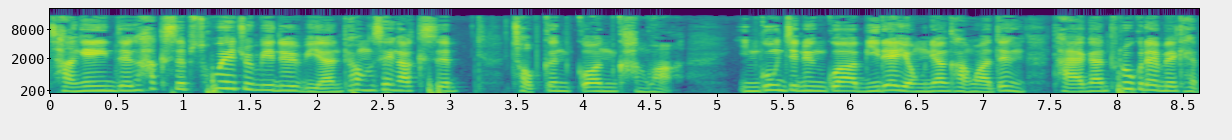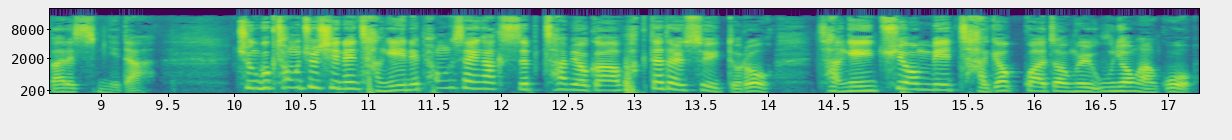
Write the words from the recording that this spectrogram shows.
장애인 등 학습 소외 주민을 위한 평생학습 접근권 강화, 인공지능과 미래 역량 강화 등 다양한 프로그램을 개발했습니다. 충북 청주시는 장애인의 평생 학습 참여가 확대될 수 있도록 장애인 취업 및 자격 과정을 운영하고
